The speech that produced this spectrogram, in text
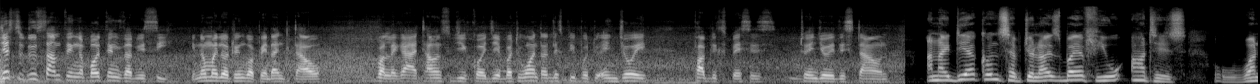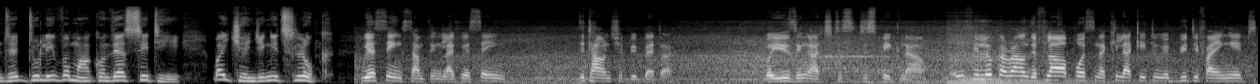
just to do something about things that we see. Normally watu wengi wapendangi tao. People like, ah, town sijui ikoje. But we want at least people to enjoy public spaces, to enjoy this town. An idea conceptualized by a few artists who wanted to leave a mark on their city by changing its look. We are saying something like we're saying the town should be better. We're using art to, to speak now. If you look around the flower pots na kila kitu, we're beautifying it.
